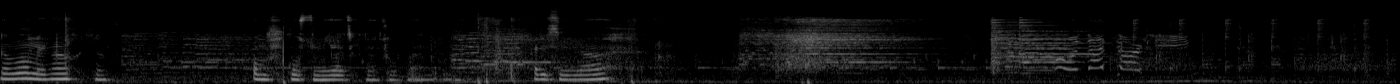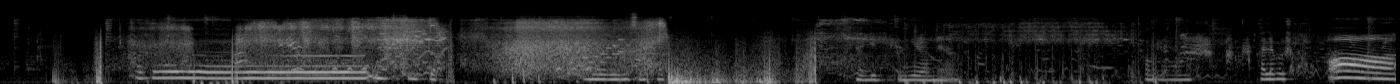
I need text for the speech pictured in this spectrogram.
Tamam ne yapacaksın? Ama şu kostümü gerçekten çok beğendim. Hadi bismillah. Hadi gitti diyorum ya. Tamam. Kale boş. Aa!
